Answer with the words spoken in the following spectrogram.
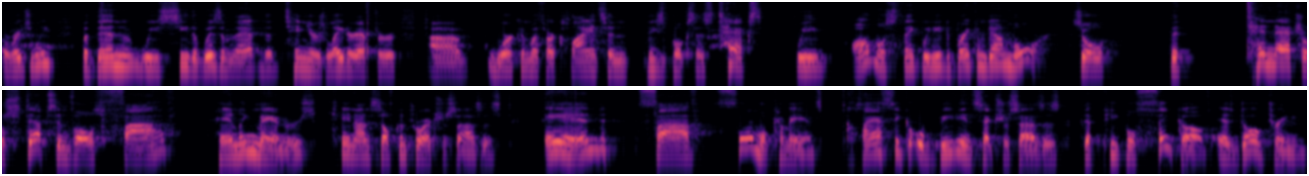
originally. But then we see the wisdom that, that 10 years later, after uh, working with our clients and these books as text, we almost think we need to break them down more so the 10 natural steps involves five handling manners, canine self-control exercises, and five formal commands. classic obedience exercises that people think of as dog training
